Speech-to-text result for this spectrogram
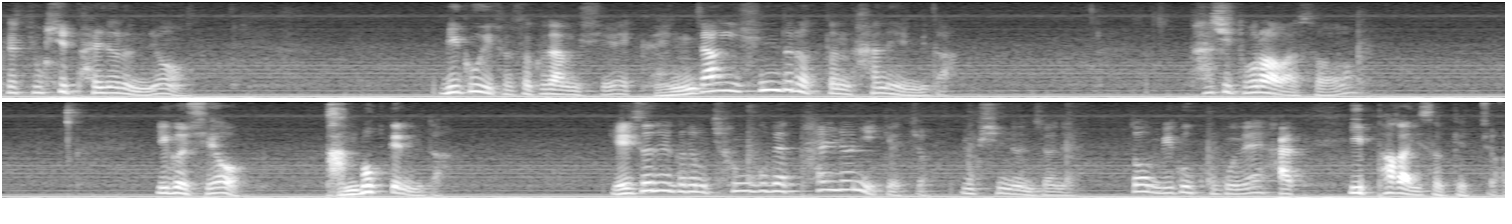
그래서 68년은요 미국에 있어서 그 당시에 굉장히 힘들었던 한 해입니다. 다시 돌아와서 이것이요 반복됩니다. 예전에 그럼 1908년이 있겠죠. 60년 전에 또 미국 국군의 입하가 있었겠죠.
